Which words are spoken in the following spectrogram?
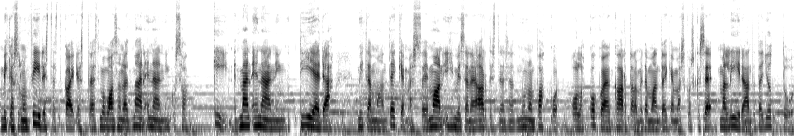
mikä sulla on fiilis tästä kaikesta. Ja sitten mä vaan sanoin, että mä en enää niin kuin, saa kiinni, että mä en enää niin kuin, tiedä, mitä mä oon tekemässä. Ja mä oon ihmisenä ja artistina että mun on pakko olla koko ajan kartalla, mitä mä oon tekemässä, koska se, mä liidaan tätä juttua.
